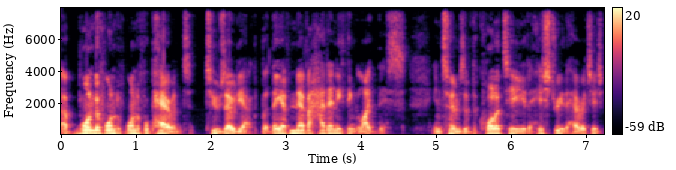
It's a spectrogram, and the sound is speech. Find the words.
a wonderful, wonderful, parent to Zodiac, but they have never had anything like this in terms of the quality, the history, the heritage.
